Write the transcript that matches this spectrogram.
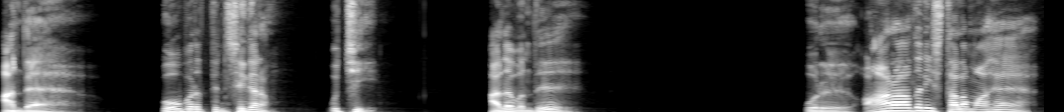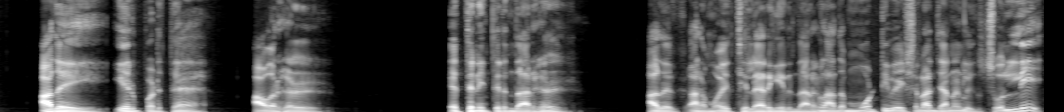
அந்த கோபுரத்தின் சிகரம் உச்சி அதை வந்து ஒரு ஆராதனை ஸ்தலமாக அதை ஏற்படுத்த அவர்கள் எத்தனைத்திருந்தார்கள்? அதுக்கான முயற்சியில் இறங்கியிருந்தார்கள். அதை மோட்டிவேஷனாக ஜனங்களுக்கு சொல்லி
